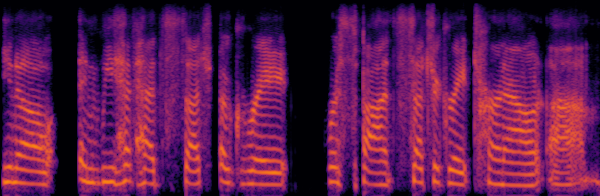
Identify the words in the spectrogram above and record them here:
you know, and we have had such a great response, such a great turnout um,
